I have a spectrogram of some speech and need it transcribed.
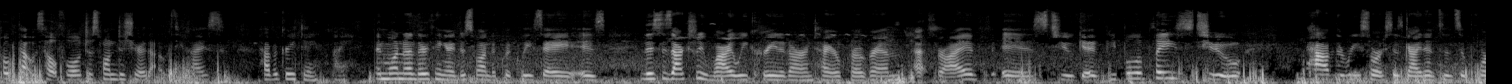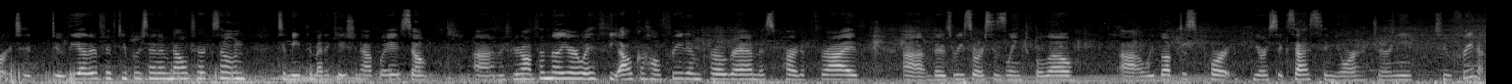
Hope that was helpful. Just wanted to share that with you guys. Have a great day. Bye and one other thing i just wanted to quickly say is this is actually why we created our entire program at thrive is to give people a place to have the resources, guidance, and support to do the other 50% of naltrexone to meet the medication halfway. So um, if you're not familiar with the Alcohol Freedom Program as part of Thrive, um, there's resources linked below. Uh, we'd love to support your success in your journey to freedom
